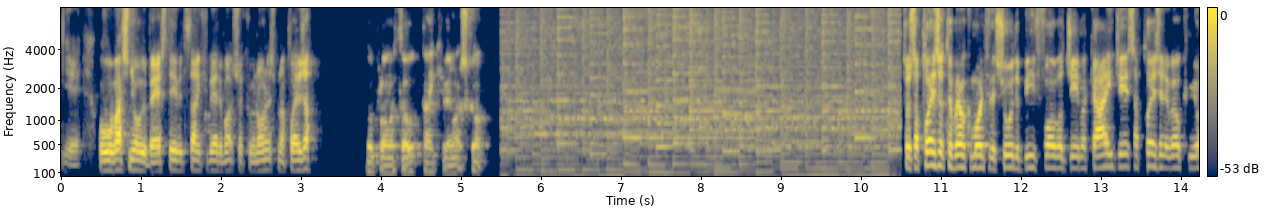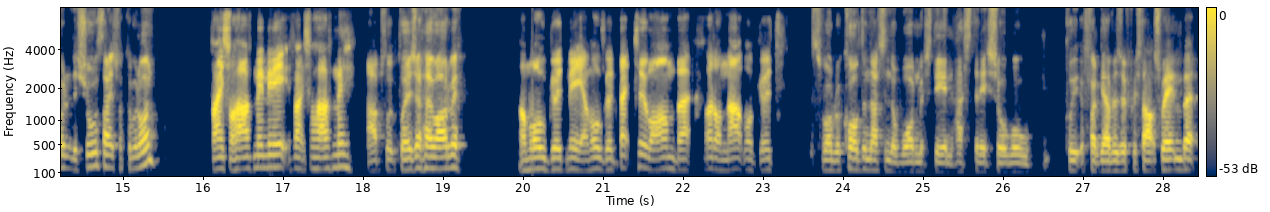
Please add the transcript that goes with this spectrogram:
Yeah. Well, we're wishing you all the best, David. Thank you very much for coming on. It's been a pleasure. No problem at all. Thank you very much, Scott. So it's a pleasure to welcome on to the show the Beith forward Jay McKay. Jay, it's a pleasure to welcome you on to the show. Thanks for coming on. Thanks for having me, mate. Thanks for having me. Absolute pleasure. How are we? I'm all good, mate. I'm all good. Bit too warm, but other than that, we're good. So we're recording this in the warmest day in history, so we'll please forgive us if we start sweating. But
